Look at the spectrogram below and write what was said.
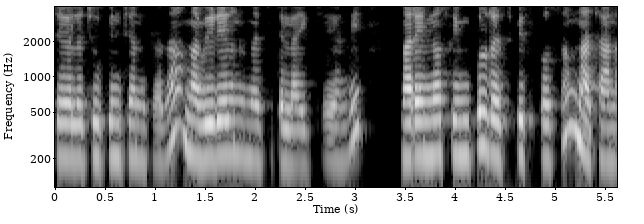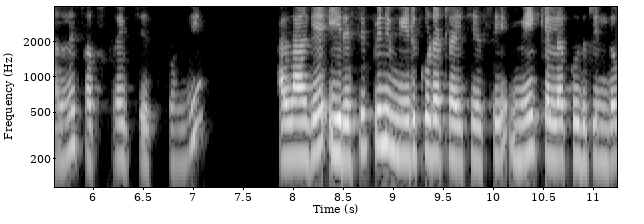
చేయాలో చూపించాను కదా? నా వీడియో కనుక నచ్చితే లైక్ చేయండి. మరెన్నో సింపుల్ రెసిపీస్ కోసం నా ఛానల్ని సబ్స్క్రైబ్ చేసుకోండి. అలాగే ఈ రెసిపీని మీరు కూడా ట్రై చేసి మీకు ఎలా కుదిరిందో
